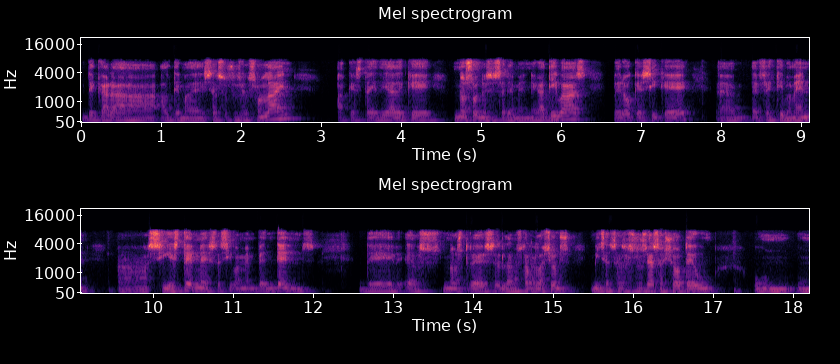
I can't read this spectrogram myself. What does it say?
de cara al tema de xarxes socials online, aquesta idea de que no són necessàriament negatives, però que sí que, eh, efectivament, eh, si estem excessivament pendents de els nostres, les nostres relacions mitjançant xarxes socials, això té un, un, un,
